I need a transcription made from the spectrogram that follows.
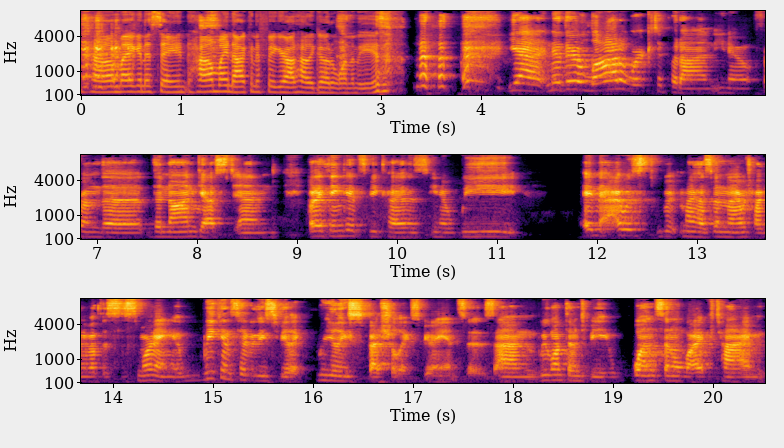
how am I gonna say? How am I not gonna figure out how to go to one of these? Yeah, no, there are a lot of work to put on, you know, from the the non guest end. But I think it's because you know we and I was my husband and I were talking about this this morning. We consider these to be like really special experiences. Um, we want them to be once in a lifetime,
